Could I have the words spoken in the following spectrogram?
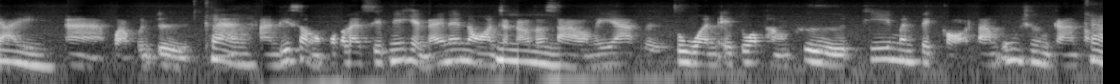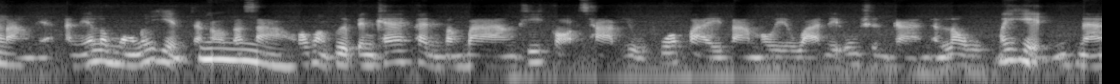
หญ่อืมๆอ่ากว่าคนอื่นค่ะอ่อันที่สองช็อกโกแลตซิสนี่เห็นได้แน่นอนจากอืมอัลตราซาวไม่ยากเลยส่วนไอตัวผังผืดที่มันไปเกาะตามอุ้งเชิงกรานต่างๆเนี่ยอันนี้เรามองไม่เห็นจากอืมอัลตราซาวเพราะผังผืดเป็นแค่แผ่นบางๆ ที่เกาะฉาบอยู่ทั่วไปตามอวัยวะในอุ้งเชิงกรานนั้นเราไม่เห็นนะ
